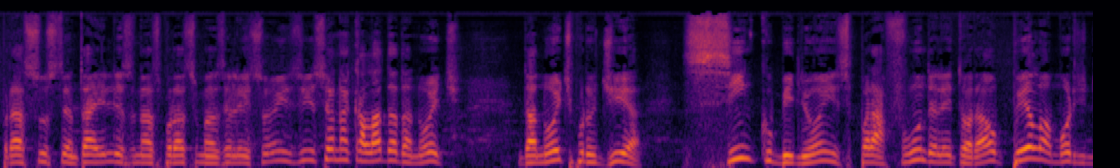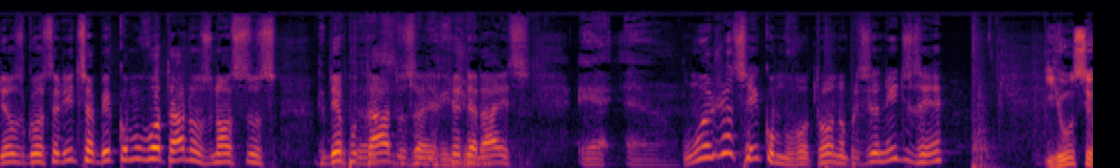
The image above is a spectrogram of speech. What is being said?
para sustentar eles nas próximas eleições, isso é na calada da noite. Da noite para o dia. 5 bilhões para fundo eleitoral, pelo amor de Deus, gostaria de saber como votaram os nossos deputados, deputados federais. É, é... Um eu já sei como votou, não precisa nem dizer. E um, se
